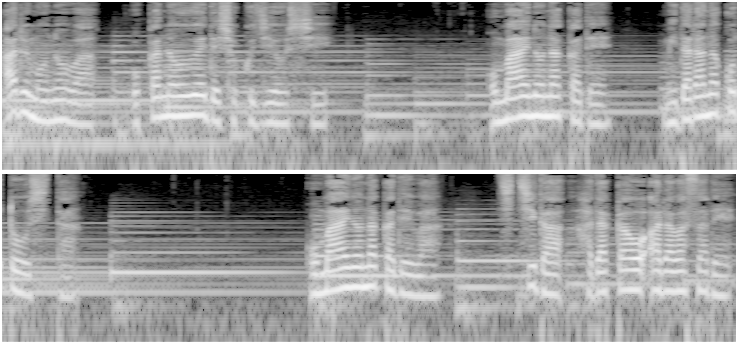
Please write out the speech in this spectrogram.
ある者は丘の上で食事をし、お前の中でみだらなことをした。お前の中では父が裸を表され、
